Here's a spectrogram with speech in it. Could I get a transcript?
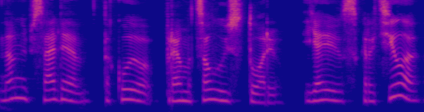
Нам написали такую прямо целую историю. Я ее сократила,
